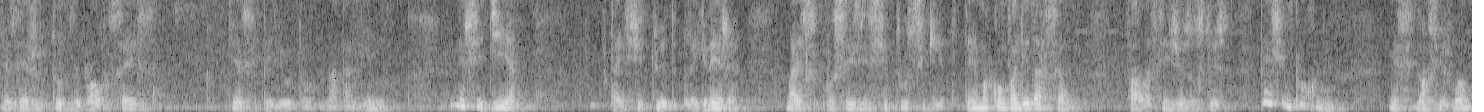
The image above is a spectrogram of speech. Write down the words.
Desejo tudo de bom a vocês, que esse período natalino, nesse dia, está instituído pela igreja, mas vocês instituam o seguinte: tem uma convalidação, fala assim Jesus Cristo. Pense um pouco nesse nosso irmão.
